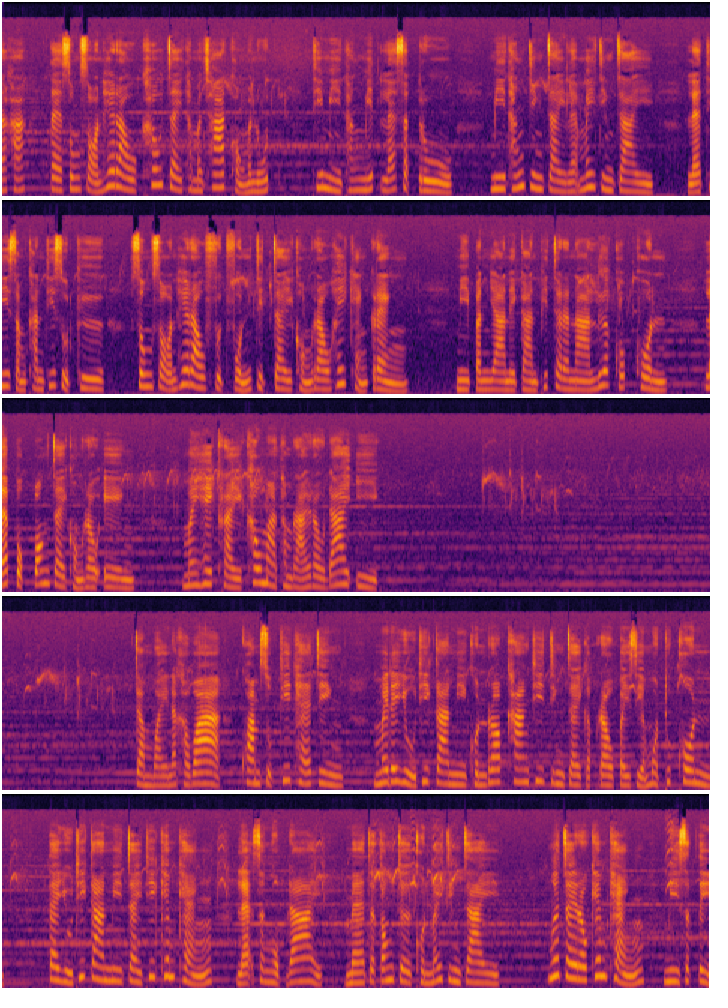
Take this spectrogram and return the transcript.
นะคะ แต่ทรงสอนให้เราเข้าใจธรรมชาติของมนุษย์ ที่มีทั้งมิตรและศัตรู มีทั้งจริงใจและไม่จริงใจ และที่สำคัญที่สุดคือ ทรงสอนให้เราฝึกฝนจิตใจของเราให้แข็งแกร่ง มีปัญญาในการพิจารณาเลือกคบคน และปกป้องใจของเราเอง ไม่ให้ใครเข้ามาทำร้ายเราได้อีก จำไว้นะคะว่า ความสุขที่แท้จริง ไม่ได้อยู่ที่การมีคนรอบข้างที่จริงใจกับเราไปเสียหมดทุกคน แต่อยู่ที่การมีใจที่เข้มแข็ง และสงบได้ แม้จะต้องเจอคนไม่จริงใจ เมื่อใจเราเข้มแข็ง มีสติ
